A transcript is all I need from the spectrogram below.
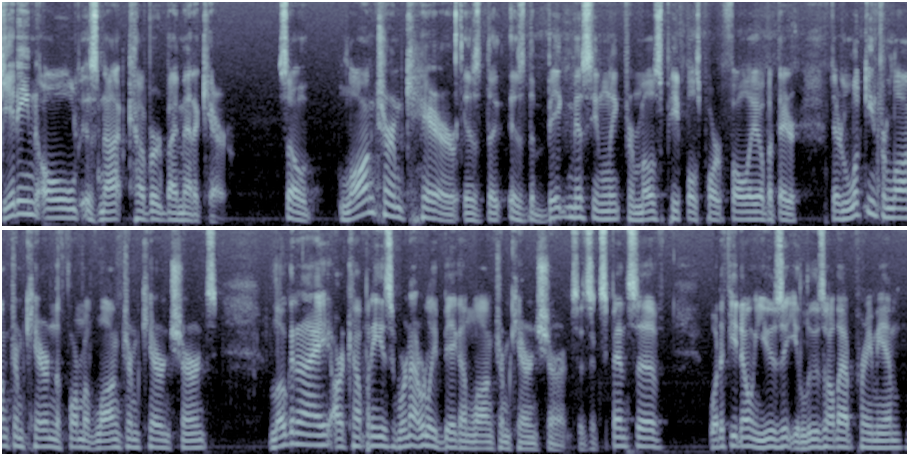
getting old is not covered by Medicare. So long-term care is the is the big missing link for most people's portfolio, but they're they're looking for long-term care in the form of long-term care insurance. Logan and I, our companies, we're not really big on long-term care insurance. It's expensive. What if you don't use it? You lose all that premium.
